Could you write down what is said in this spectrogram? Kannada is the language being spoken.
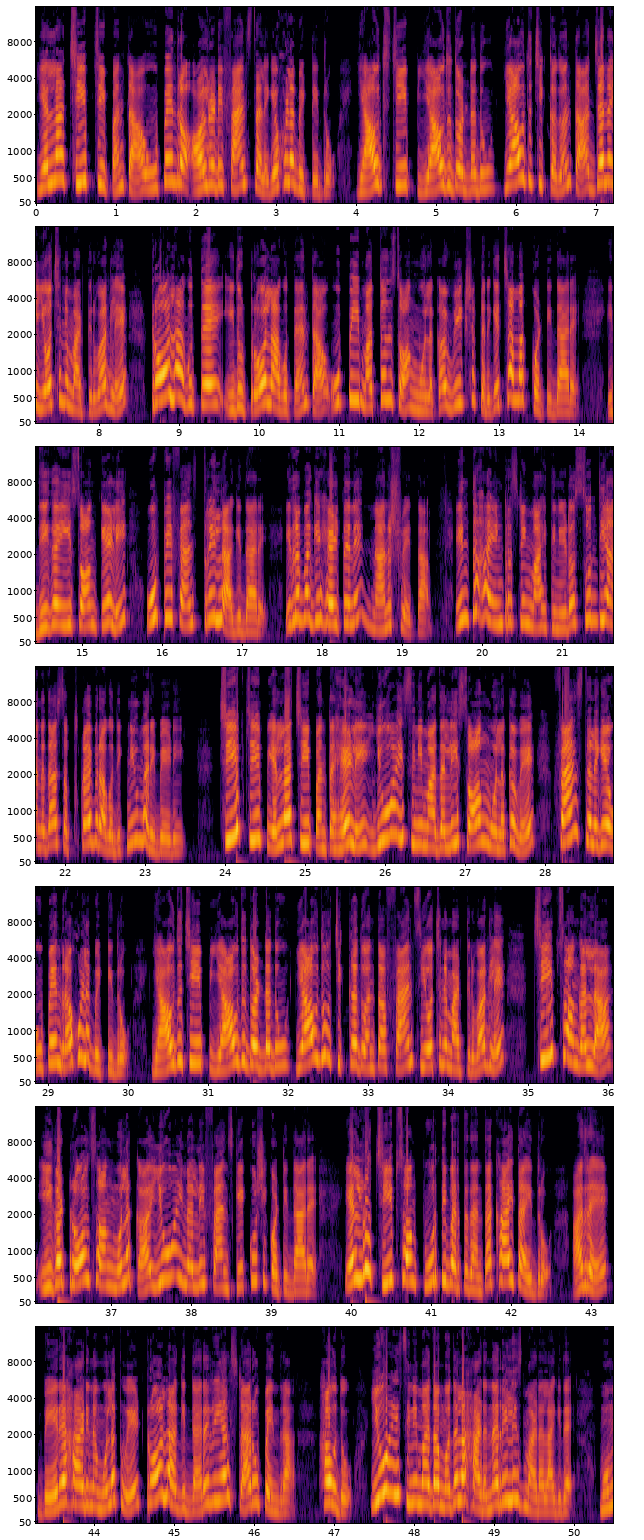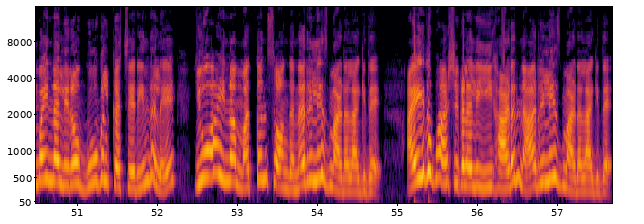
ಎಲ್ಲ ಚೀಪ್ ಚೀಪ್ ಅಂತ ಉಪೇಂದ್ರ ಆಲ್ರೆಡಿ ಫ್ಯಾನ್ಸ್ ತಲೆಗೆ ಹುಳ ಬಿಟ್ಟಿದ್ರು. ಯಾವ್ದು ಚೀಪ್, ಯಾವ್ದು ದೊಡ್ಡದು, ಯಾವ್ದು ಚಿಕ್ಕದು ಅಂತ ಜನ ಯೋಚನೆ ಮಾಡ್ತಿರುವಾಗಲೇ ಟ್ರೋಲ್ ಆಗುತ್ತೆ, ಇದು ಟ್ರೋಲ್ ಆಗುತ್ತೆ ಅಂತ ಉಪ್ಪಿ ಮತ್ತೊಂದು ಸಾಂಗ್ ಮೂಲಕ ವೀಕ್ಷಕರಿಗೆ ಚಮಕ್ ಕೊಟ್ಟಿದ್ದಾರೆ. ಇದೀಗ ಈ ಸಾಂಗ್ ಕೇಳಿ ಉಪ್ಪಿ ಫ್ಯಾನ್ಸ್ ಥ್ರಿಲ್ ಆಗಿದ್ದಾರೆ. ಇದರ ಬಗ್ಗೆ ಹೇಳ್ತೇನೆ ನಾನು ಶ್ವೇತಾ. ಇಂತಹ ಇಂಟ್ರೆಸ್ಟಿಂಗ್ ಮಾಹಿತಿ ನೀಡೋ ಸುದ್ದಿ ಅನ್ನದ ಸಬ್ಸ್ಕ್ರೈಬರ್ ಆಗೋದಿಕ್ಕೆ ನೀವು ಮರಿಬೇಡಿ. ಚೀಪ್ ಚೀಪ್ ಎಲ್ಲ ಚೀಪ್ ಅಂತ ಹೇಳಿ ಯು ಐ ಸಿನಿಮಾದಲ್ಲಿ ಸಾಂಗ್ ಮೂಲಕವೇ ಫ್ಯಾನ್ಸ್ ತಲೆಗೆ ಉಪೇಂದ್ರ ಹುಳ ಬಿಟ್ಟಿದ್ರು ಯಾವುದು ಚೀಪ್, ಯಾವುದು ದೊಡ್ಡದು, ಯಾವುದು ಚಿಕ್ಕದು ಅಂತ ಫ್ಯಾನ್ಸ್ ಯೋಚನೆ ಮಾಡ್ತಿರುವಾಗಲೇ ಚೀಪ್ ಸಾಂಗ್ ಅಲ್ಲ, ಈಗ ಟ್ರೋಲ್ ಸಾಂಗ್ ಮೂಲಕ ಯು ಐನಲ್ಲಿ ಫ್ಯಾನ್ಸ್ಗೆ ಖುಷಿ ಕೊಟ್ಟಿದ್ದಾರೆ. ಎಲ್ಲರೂ ಚೀಪ್ ಸಾಂಗ್ ಪೂರ್ತಿ ಬರ್ತದೆ ಅಂತ ಕಾಯ್ತಾ ಇದ್ರು. ಆದ್ರೆ ಬೇರೆ ಹಾಡಿನ ಮೂಲಕವೇ ಟ್ರೋಲ್ ಆಗಿದ್ದಾರೆ ರಿಯಲ್ ಸ್ಟಾರ್ ಉಪೇಂದ್ರ. ಹೌದು ಯು ಐ ಸಿನಿಮಾದ ಮೊದಲ ಹಾಡನ್ನ ರಿಲೀಸ್ ಮಾಡಲಾಗಿದೆ. ಮುಂಬೈನಲ್ಲಿರೋ ಗೂಗಲ್ ಕಚೇರಿಯಿಂದಲೇ ಯು ಐನ ಮತ್ತೊಂದು ಸಾಂಗ್ ಅನ್ನ ರಿಲೀಸ್ ಮಾಡಲಾಗಿದೆ. ಐದು ಭಾಷೆಗಳಲ್ಲಿ ಈ ಹಾಡನ್ನ ರಿಲೀಸ್ ಮಾಡಲಾಗಿದೆ.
